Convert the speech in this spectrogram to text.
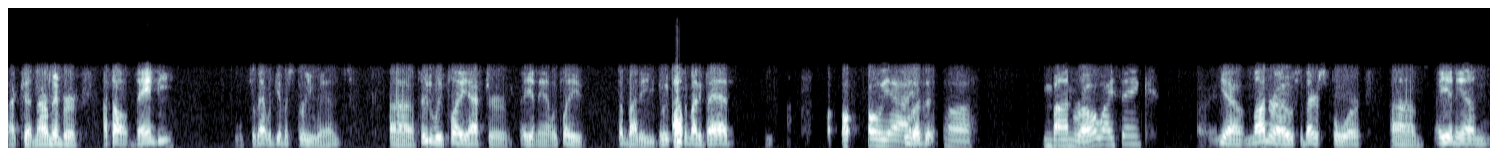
I couldn't. I remember I thought Vandy, so that would give us three wins. Uh, who do we play after A and M? We play somebody. Do we play oh. somebody bad? Oh, oh yeah. Who was it? Uh, Monroe, I think uh, yeah, Monroe. So there's four. Um, A and M,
